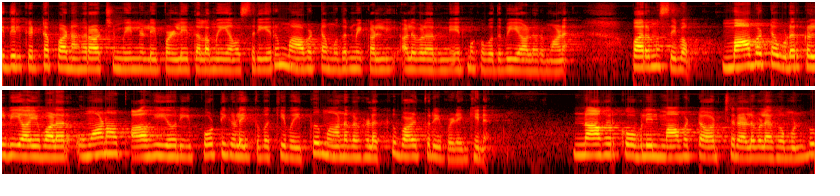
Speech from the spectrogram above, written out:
இதில் கெட்டப்பா நகராட்சி மேல்நிலைப் பள்ளி தலைமை ஆசிரியரும் மாவட்ட முதன்மை கல்வி அலுவலரின் நேர்முக உதவியாளருமான பரமசிவம் மாவட்ட உடற்கல்வி ஆய்வாளர் உமாநாத் ஆகியோர் இப்போட்டிகளை துவக்கி வைத்து மாணவர்களுக்கு வாழ்த்துரை வழங்கினர். நாகர்கோவிலில் மாவட்ட ஆட்சியர் அலுவலகம் முன்பு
